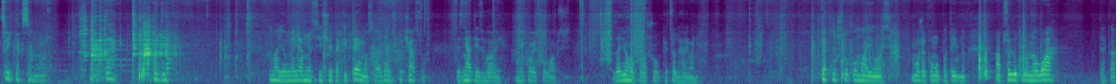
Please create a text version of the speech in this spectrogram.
Цей так само. Так, тоді. Маю в наявності ще такий термос радянського часу, знятий з гори, не користувався. За його прошу 500 гривень. Таку штуку маю ось. Може кому потрібно. Абсолютно нова. Така.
